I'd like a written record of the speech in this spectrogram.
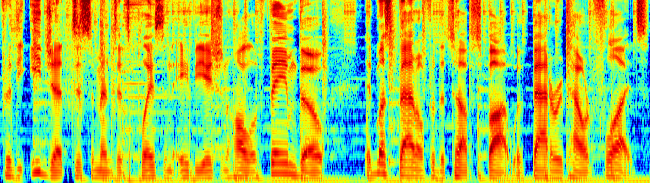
For the E-Jet to cement its place in Aviation Hall of Fame, though, it must battle for the top spot with battery-powered flights.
